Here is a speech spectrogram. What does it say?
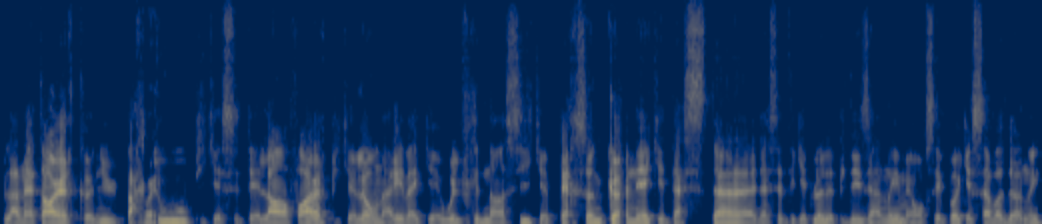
planétaire connu partout, puis que c'était l'enfer, puis que là, on arrive avec euh, Wilfried Nancy, que personne connaît, qui est assistant de cette équipe-là depuis des années, mais on ne sait pas ce que ça va donner.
